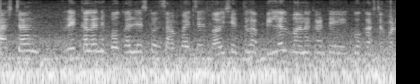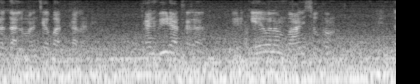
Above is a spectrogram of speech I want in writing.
కష్టాన్ని రెక్కలని బొక్కలు చేసుకొని సంపాదించేది భవిష్యత్తులో పిల్లలు మనకంటే ఎక్కువ కష్టపడదు వాళ్ళు మంచిగా బతకాలని. కానీ వీడు అట్లా కాదు. వీడు కేవలం వాని సుఖం. ఎంత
